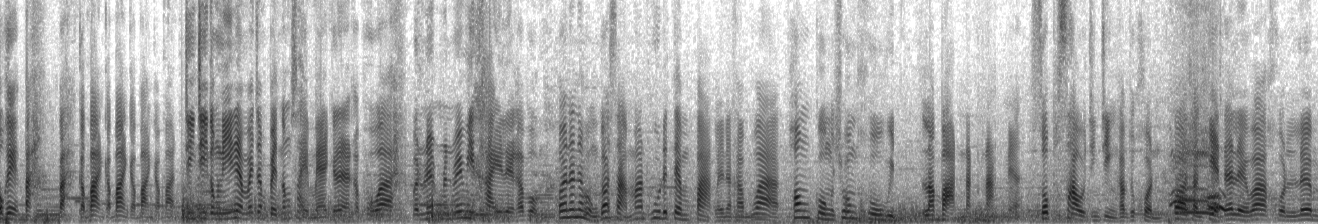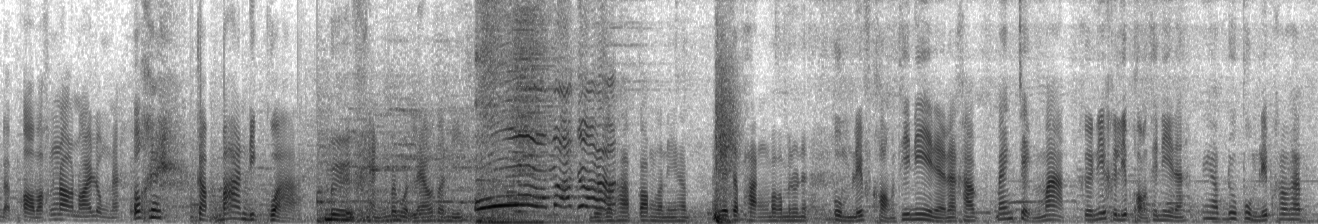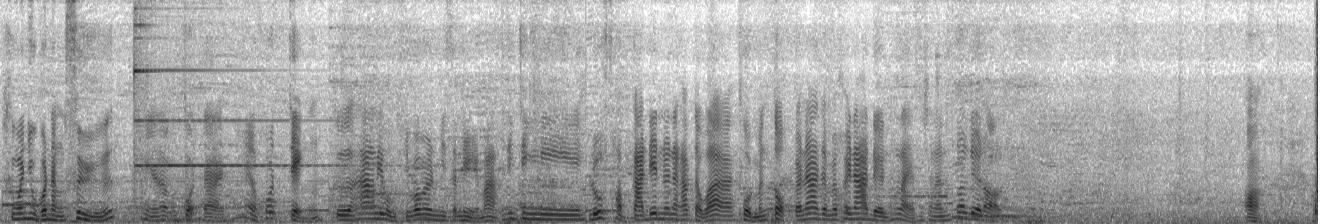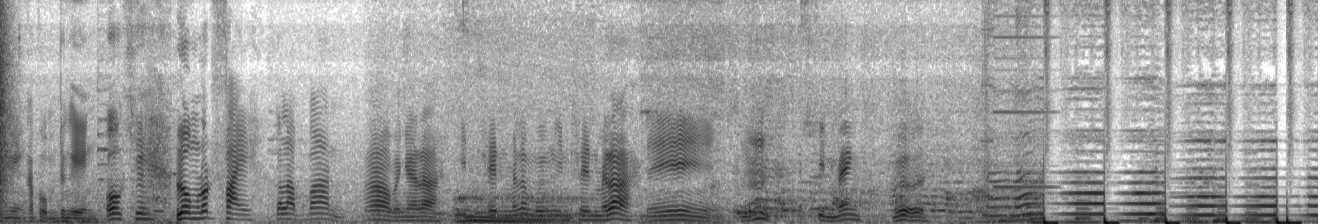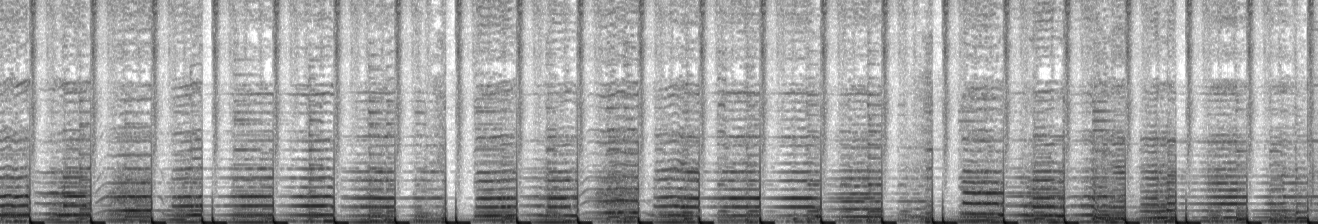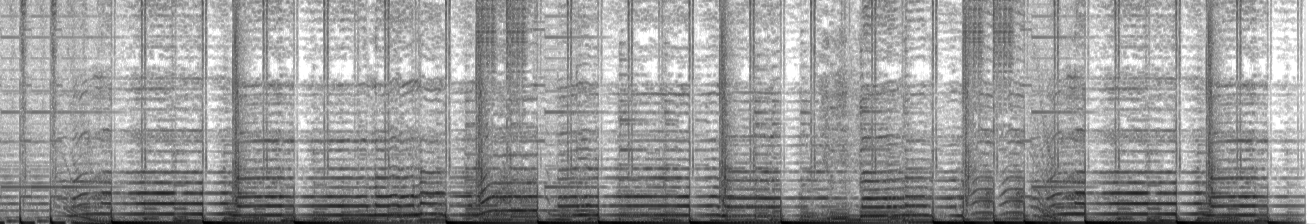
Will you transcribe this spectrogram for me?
โอเคปไปะกลับบ้านกลับบ้านกลับบ้านกลับบ้านจริงๆตรงนี้เนี่ยไม่จำเป็นต้องใส่แมสก็ได้นะครับเพราะว่ามันมันไม่มีใครเลยครับผมเพราะฉะนั้นเนยผมก็สามารถพูดได้เต็มปากเลยนะครับว่าฮ่องกงช่วงโควิดระบาดหนักๆเนี่ยซบเซาจริงๆครับทุกคน ก็สังเกตได้เลยว่าคนเริ่มแบบออกมาข้างนอกน้อยลงนะ โอเค กลับบ้านดีกว่า มือแข็งไปหมดแล้วตอนนี้ ดูสภาพกล้องตอนนี้ครับเพื่อจะพังมาก็ไม่รู้เนี่ยปุ่มลิฟต์ของที่นี่เนี่ยนะครับแม่งเจ๋งมากคือนี่คือลิฟต์ของที่นี่นะนี่ครับดูปุ่มลิฟต์เขาครับคือมันอยู่บนหนังสือนี่เรากดได้เนี่ยโคตรเจ๋งคือห้างที่ผมคิดว่ามันมีเสน่ห์มาก จริง ๆ มีรูฟท็อปการ์เด้นด้วยนะครับแต่ว่าฝนมันตกก็น่าจะไม่ค่อยน่าเดินเท่าไหร่เพราะฉะนั้นก็เดินออกอ๋อดึงเองครับผมดึงเอง โอเค ลงรถไฟกลับบ้านอ้าวเป็นไงล่ะ อินเทรนด์ไหมล่ะมึงอินเทรนด์ไหมล่ะนี่อืมกลิ่นแม่ง เออ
